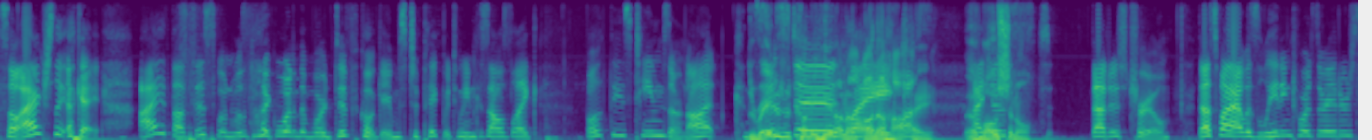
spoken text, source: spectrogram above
so I actually okay. I thought this one was like one of the more difficult games to pick between because I was like, both these teams are not consistent. The. Raiders are coming in on a, on a high, emotional. just- that is true. That's why I was leaning towards the Raiders,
